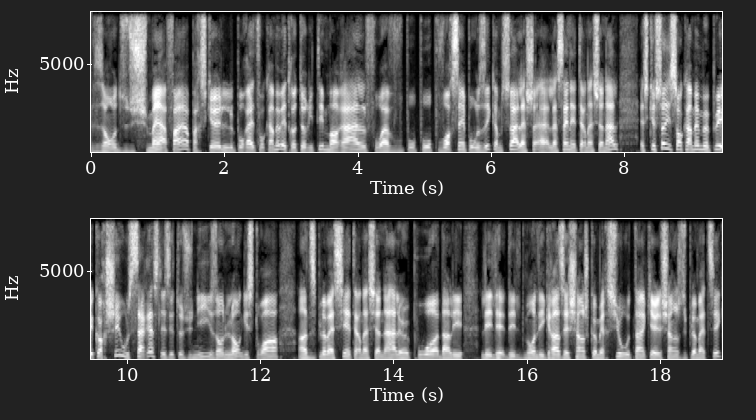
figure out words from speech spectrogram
disons, du, chemin à faire? Parce que pour être, faut quand même être autorité morale, faut pour pouvoir s'imposer comme ça à la, scène internationale. Est-ce que ça, ils sont quand même un peu écorchés ou ça reste les États-Unis? Ils ont une longue histoire en diplomatie internationale, un poids dans les, les, les, grands échanges commerciaux autant qu'échanges diplomatiques.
